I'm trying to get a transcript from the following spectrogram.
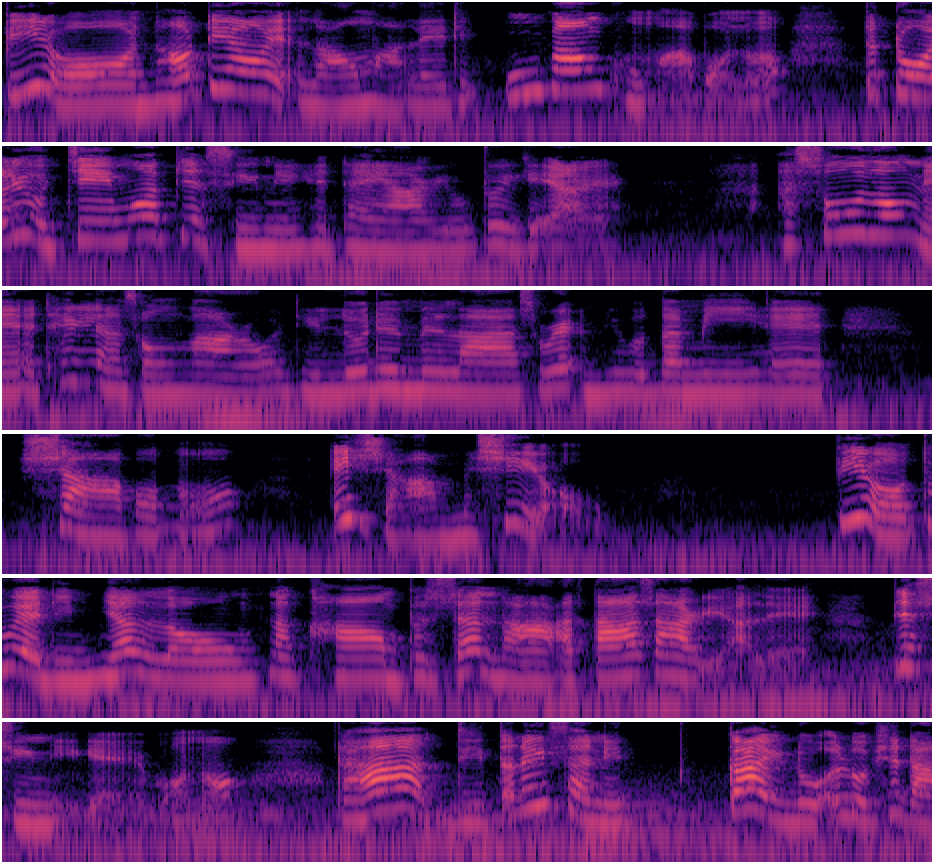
ပြီးတော့နောက်တစ်ယောက်ရဲ့အလောင်းမှာလည်းဒီဦးကောင်းခွန်မှာပေါ့နော်တော်တော်လေးကိုကြေမွပြက်စီးနေတဲ့ဒဏ်ရာတွေကိုတွေ့ခဲ့ရတယ်အဆိုးဆုံးနဲ့အထိတ်လန့်ဆုံးကတော့ဒီလူဒမီလာဆိုတဲ့အမျိုးသမီးရဲ့ရှာပေါ့နော် အဲ့ရှာမရှိတော့ဘူးပြီးတော့သူ့ရဲ့ဒီမျက်လုံးနှာခေါင်းပါးစပ်နာအသားစားတွေကလည်းပျက်စီးနေခဲ့တယ်ပေါ့နော်ဒါကဒီတရိတ်ဆန်နေကိုက်လို့အဲ့လိုဖြစ်တာ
